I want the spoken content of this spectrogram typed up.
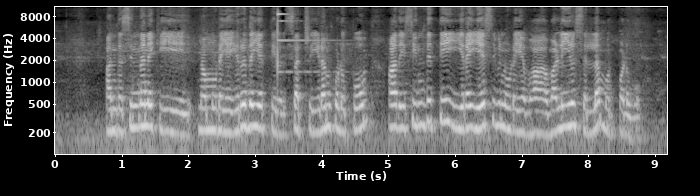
அந்த சிந்தனைக்கு நம்முடைய இருதயத்தில் சற்று இடம் கொடுப்போம். அதை சிந்தித்து இறை இயேசுவினுடைய வழியில் செல்ல முற்படுவோம்.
